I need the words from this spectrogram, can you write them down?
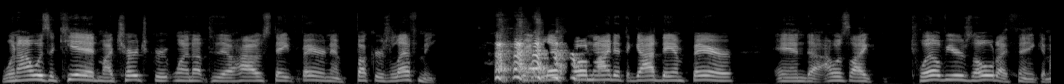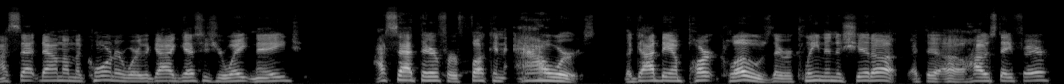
when I was a kid, my church group went up to the Ohio State Fair, and them fuckers left me. I left all night at the goddamn fair, and uh, I was like 12 years old, I think, and I sat down on the corner where the guy guesses your weight and age. I sat there for fucking hours. The goddamn park closed. They were cleaning the shit up at the uh, Ohio State Fair.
